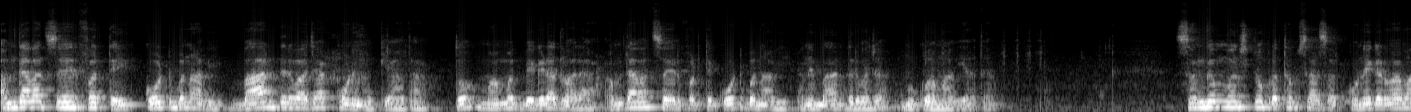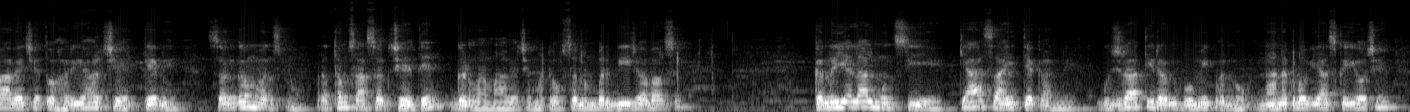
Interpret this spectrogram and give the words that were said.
અમદાવાદ શહેર ફરતે કોર્ટ બનાવી બાર દરવાજા કોણે મૂક્યા હતા? તો મોહમ્મદ બેગડા દ્વારા અમદાવાદ શહેર પર તે કોટ બનાવી અને બાર દરવાજા મૂકવામાં આવ્યા હતા. સંગમ વંશનો પ્રથમ શાસક કોને ગણવામાં આવે છે? તો હરિહર છે તેને સંગમ વંશનો પ્રથમ શાસક છે તે ગણવામાં આવે છે. માટે ઓપ્શન નંબર બી જવાબ આવશે. કનૈયાલાલ મુનશીએ કયા સાહિત્યકારને ગુજરાતી રંગભૂમિ પરનો નાનકડો વ્યાસ કહ્યો છે?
